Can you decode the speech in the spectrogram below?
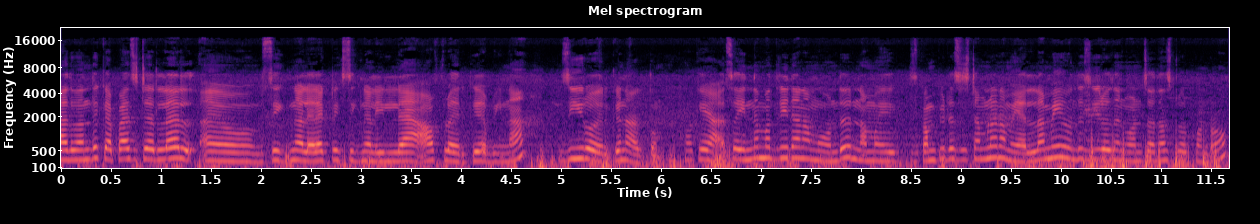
அது வந்து கெப்பாசிட்டரில் சிக்னல் எலக்ட்ரிக் சிக்னல் இல்லை ஆஃபில் இருக்குது அப்படின்னா ஜீரோ இருக்குதுன்னு அர்த்தம். ஓகே ஸோ இந்த மாதிரி தான் நம்ம வந்து நம்ம கம்ப்யூட்டர் சிஸ்டமில் நம்ம எல்லாமே வந்து ஜீரோஸ் அண்ட் ஒன்ஸாக தான் ஸ்டோர் பண்ணுறோம்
